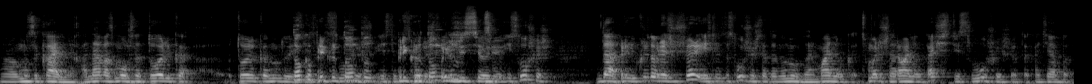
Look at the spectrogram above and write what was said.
э, музыкальных, она возможна только, только, ну, то есть, только при крутом, слушаешь, если при крутом режиссере. И, и слушаешь, да, при крутом режиссере, если ты слушаешь это, ну, нормальном, смотришь в нормальном качестве, слушаешь это хотя бы,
